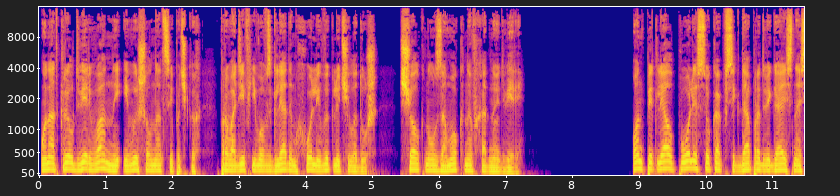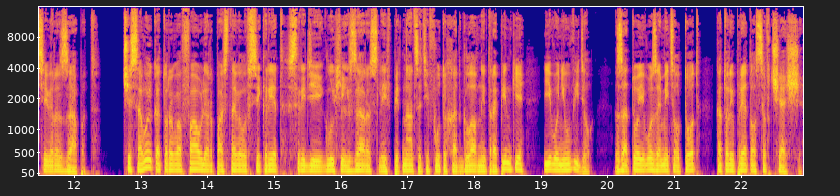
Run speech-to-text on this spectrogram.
Он открыл дверь ванны и вышел на цыпочках. Проводив его взглядом, Холли выключила душ. Щелкнул замок на входной двери. Он петлял по лесу, как всегда продвигаясь на северо-запад. Часовой, которого Фаулер поставил в секрет среди глухих зарослей в 15 футах от главной тропинки, его не увидел. Зато его заметил тот, который прятался в чаще.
